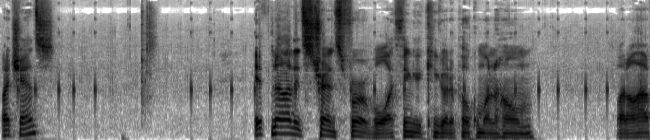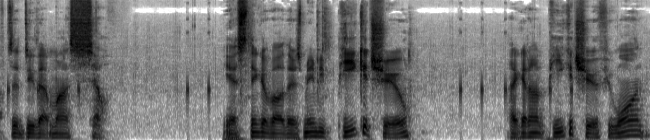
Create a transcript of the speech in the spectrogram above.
By chance? If not, it's transferable. I think it can go to Pokemon Home. But I'll have to do that myself. Yes, think of others. Maybe Pikachu. I get on Pikachu if you want.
